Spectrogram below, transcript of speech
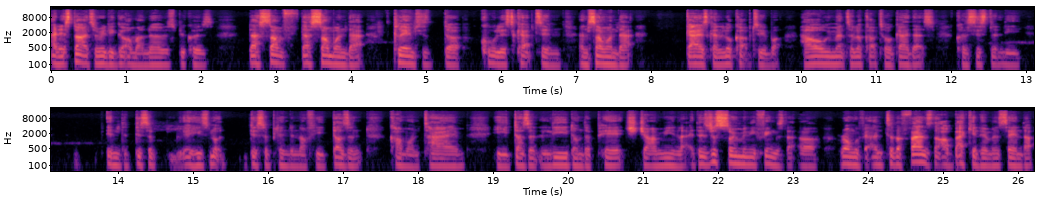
and it's starting to really get on my nerves because that's some that's someone that claims he's the coolest captain and someone that guys can look up to, but how are we meant to look up to a guy that's consistently in the discipline? He's not disciplined enough. He doesn't come on time. He doesn't lead on the pitch. Do you know I mean? Like, there's just so many things that are wrong with it. And to the fans that are backing him and saying that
